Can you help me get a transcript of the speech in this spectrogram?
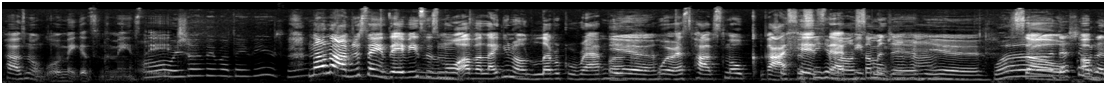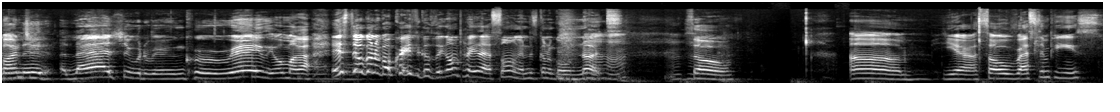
Pop Smoke will make it to the main stage. oh, what you trying to say about Dave East? no, no, I'm just saying Dave East is more of a like you know lyrical rapper. Yeah. Whereas Pop Smoke got see hits that on people. Summer Jam, mhm. yeah. What? So, that shit a bunch lit, that shit would have been crazy. Oh my god, it's still gonna go crazy because they're gonna play that song and it's gonna go nuts. Mm-hmm. So, um, yeah. So rest in peace.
